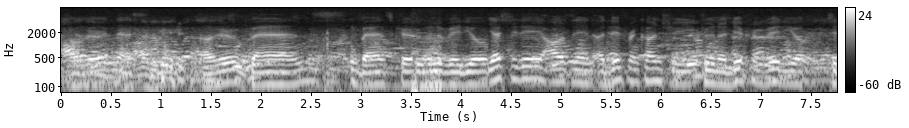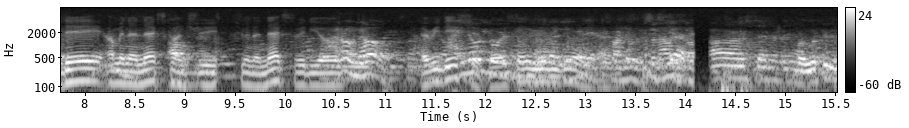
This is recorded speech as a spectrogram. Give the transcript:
Other Nessie, other bands, bands in the video. Yesterday I was in a different country doing a different video. Today I'm in the next country doing the next video. I don't know. Everyday shit, bro. So really good. But look at it.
